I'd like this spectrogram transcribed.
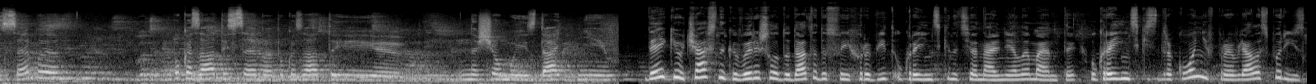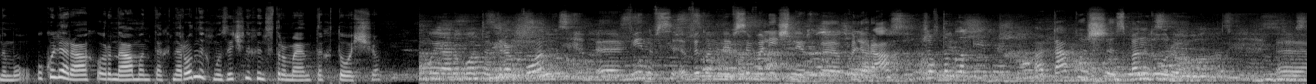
себе, показати себе, показати на що ми здатні. Деякі учасники вирішили додати до своїх робіт українські національні елементи. Українськість драконів проявлялась по-різному у кольорах, орнаментах, народних музичних інструментах тощо. Моя робота дракон. Е, Він виконаний в символічних е, кольорах жовто-блакитних, а також з бандурою. Е,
